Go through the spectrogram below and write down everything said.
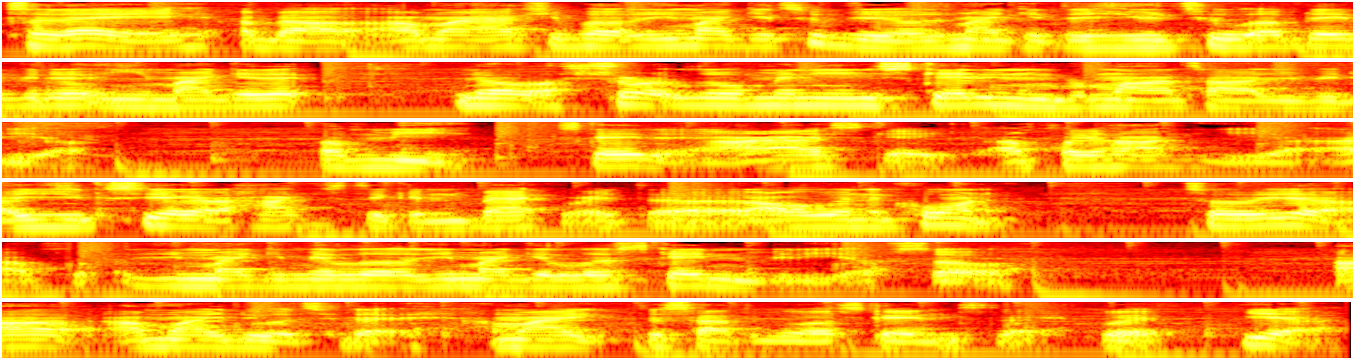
today about I might actually put you might get two videos. You might get this YouTube update video, and you might get it you know a short little mini skating montage video of me skating. I ice skate. I play hockey. As you can see, I got a hockey stick in the back right there, all the way in the corner. So yeah, you might give me a little. You might get a little skating video. So I, I might do it today. I might decide to go out skating today. But yeah,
